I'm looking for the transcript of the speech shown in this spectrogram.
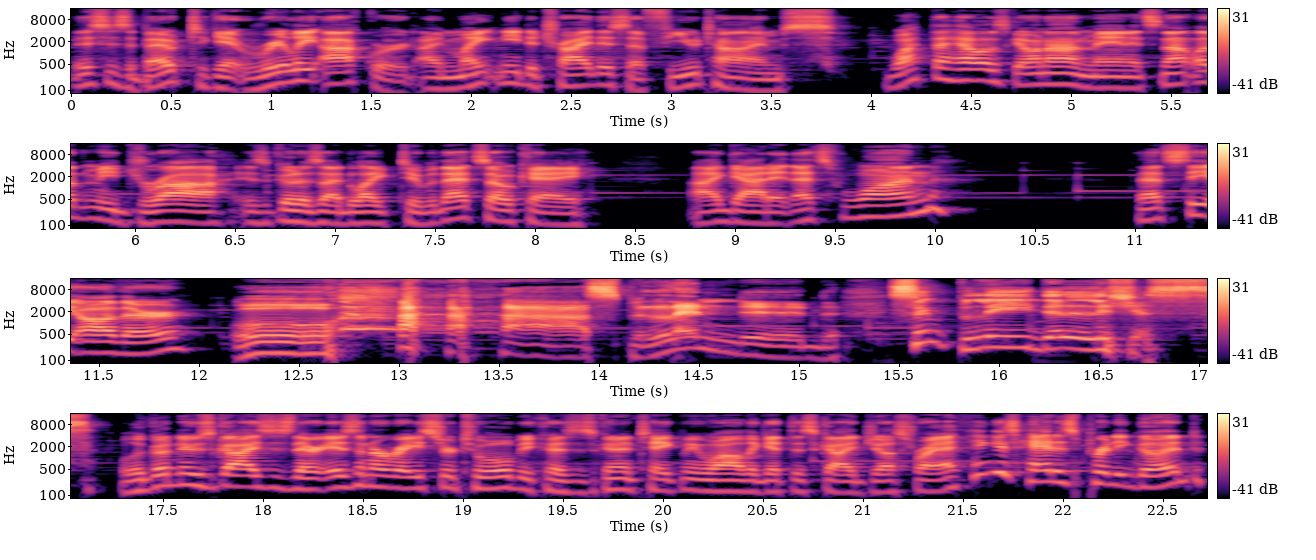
This is about to get really awkward. I might need to try this a few times. What the hell is going on, man? It's not letting me draw as good as I'd like to, but that's okay. I got it. That's one. That's the other. Oh, splendid. Simply delicious. Well, the good news, guys, is there is an eraser tool because it's gonna take me a while to get this guy just right. I think his head is pretty good.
